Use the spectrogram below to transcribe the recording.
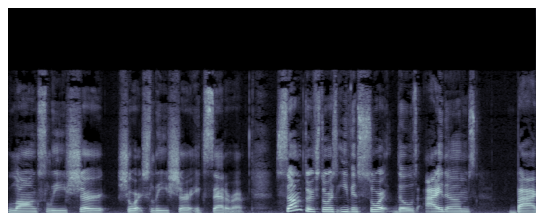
long sleeve shirt, short sleeve shirt, etc. Some thrift stores even sort those items by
